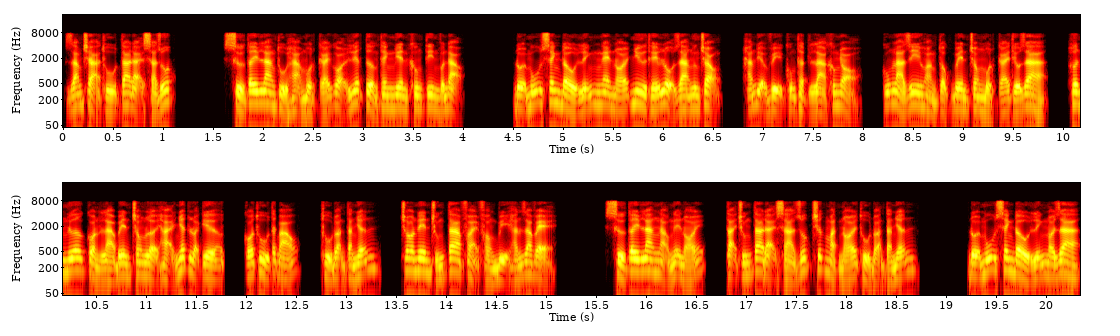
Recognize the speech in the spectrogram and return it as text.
Dám trả thù ta đại xà rút. Sử tây lang thủ hạ một cái gọi liếc tưởng thanh niên không tin vấn đạo. Đội mũ xanh đầu lĩnh nghe nói như thế lộ ra ngưng trọng hắn địa vị cũng thật là không nhỏ, cũng là di hoàng tộc bên trong một cái thiếu gia, hơn nữa còn là bên trong lợi hại nhất loại kia, có thủ tất báo, thủ đoạn tàn nhẫn, cho nên chúng ta phải phòng bị hắn ra vẻ. Sử tây lang ngạo nghe nói, tại chúng ta đại xà giúp trước mặt nói thủ đoạn tàn nhẫn. Đội mũ xanh đầu lĩnh nói ra,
